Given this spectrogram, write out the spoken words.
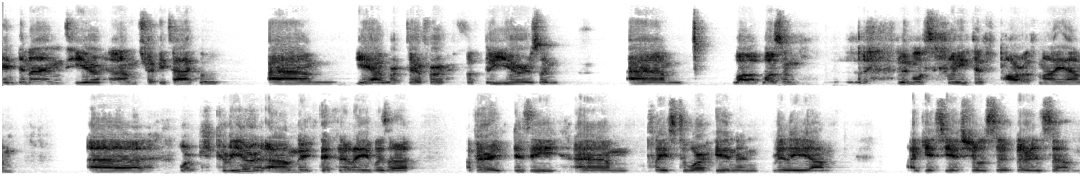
in demand here. Um, Trippy Taco um, yeah, I worked there for, for three years, and um, while it wasn't the most creative part of my um, uh, work career, um, it definitely was a, a very busy um, place to work in, and really, um, I guess, yeah, shows that there is, um,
